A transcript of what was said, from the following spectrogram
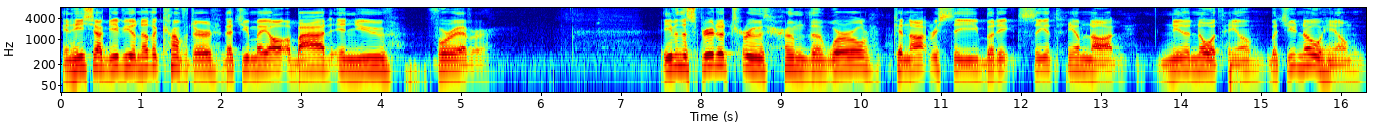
and he shall give you another comforter that you may all abide in you forever. Even the Spirit of truth, whom the world cannot receive, but it seeth him not neither knoweth him, but you know him,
